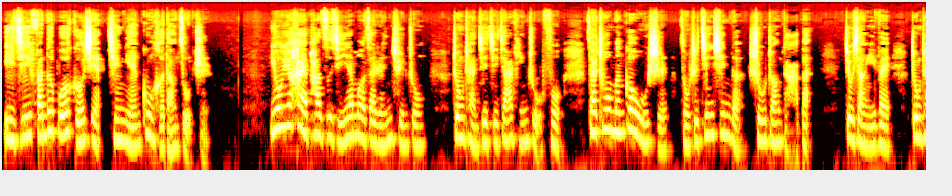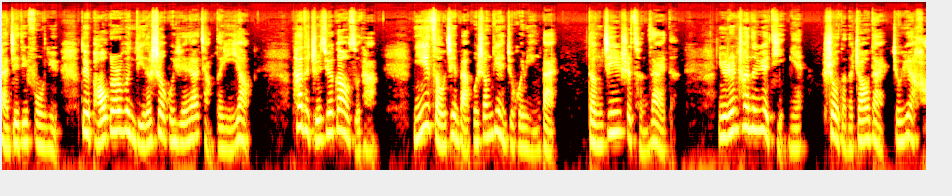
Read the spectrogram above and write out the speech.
以及凡德伯格县青年共和党组织。由于害怕自己淹没在人群中，中产阶级家庭主妇在出门购物时总是精心的梳妆打扮，就像一位中产阶级妇女对刨根问底的社会学家讲的一样。她的直觉告诉她：你一走进百货商店就会明白，等级是存在的。女人穿得越体面。受到的招待就越好。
